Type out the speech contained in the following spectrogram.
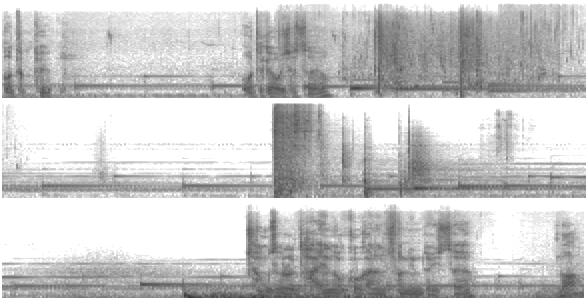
어떻게 어떻게 오셨어요? 청소를 다 해놓고 가는 손님도 있어요? 뭐?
